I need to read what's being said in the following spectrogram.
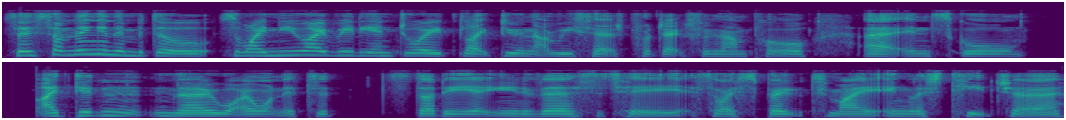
So something in the middle. So I knew I really enjoyed like doing that research project, for example, uh, in school. I didn't know what I wanted to study at university, so I spoke to my English teacher,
